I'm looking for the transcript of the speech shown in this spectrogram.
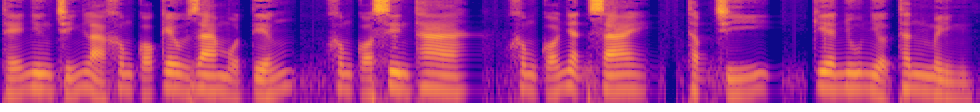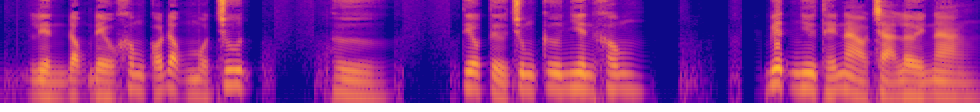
thế nhưng chính là không có kêu ra một tiếng, không có xin tha, không có nhận sai, thậm chí, kia nhu nhược thân mình, liền động đều không có động một chút. Hừ, tiêu tử trung cư nhiên không biết như thế nào trả lời nàng,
